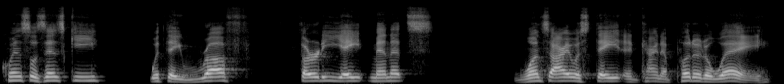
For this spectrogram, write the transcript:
Quinn Slazinski with a rough 38 minutes. Once Iowa State had kind of put it away,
